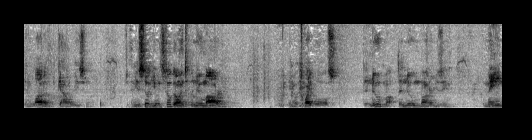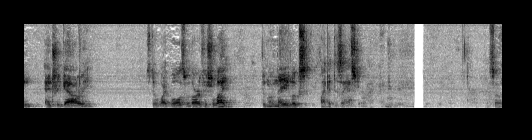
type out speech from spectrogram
in a lot of galleries. And, and you, still, you can still go into the new modern, you know, it's white walls. The new, the new modern museum, the main entry gallery, still white walls with artificial light. The Monet looks like a disaster. So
